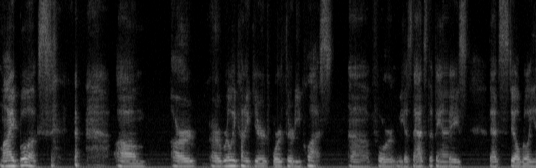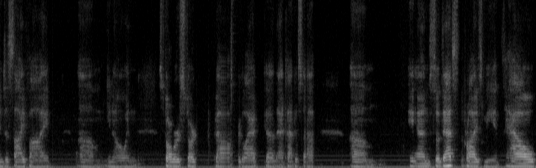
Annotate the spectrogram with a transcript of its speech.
my books um, are are really kind of geared for 30 plus uh, for because that's the fan base that's still really into sci-fi um, you know and star wars star galactica that type of stuff. Um, and so that surprised me and how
